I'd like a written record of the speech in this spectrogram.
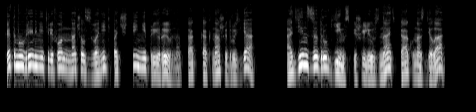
К этому времени телефон начал звонить почти непрерывно, так как наши друзья один за другим спешили узнать, как у нас дела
